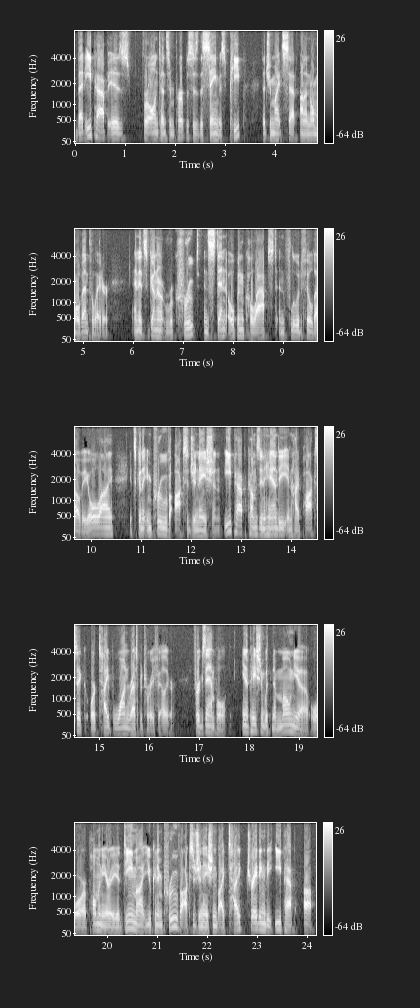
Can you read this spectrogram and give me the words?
That EPAP is, for all intents and purposes, the same as PEEP, that you might set on a normal ventilator. And it's going to recruit and stent open collapsed and fluid filled alveoli. It's going to improve oxygenation. EPAP comes in handy in hypoxic or type 1 respiratory failure. For example, in a patient with pneumonia or pulmonary edema, you can improve oxygenation by titrating the EPAP up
